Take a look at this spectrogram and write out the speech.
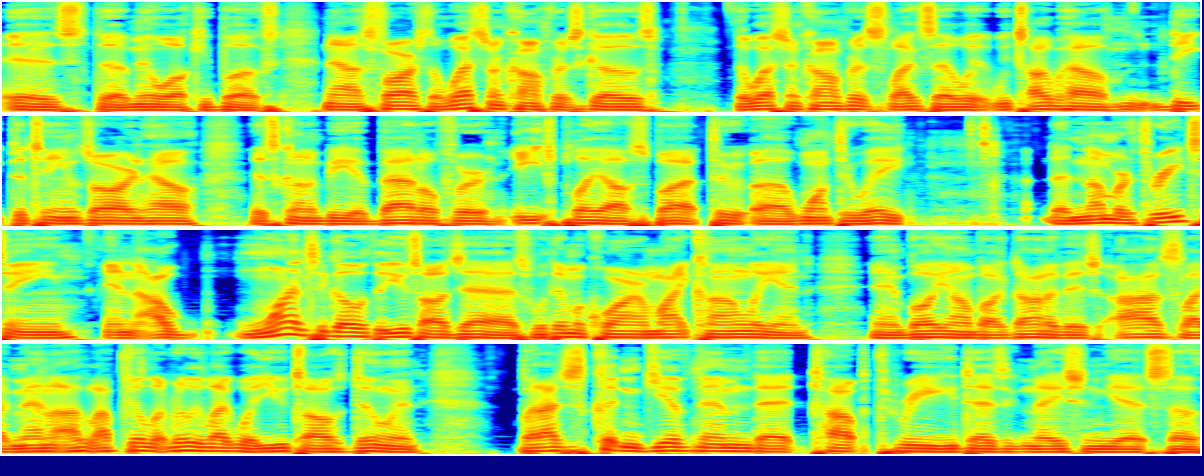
is the Milwaukee Bucks. Now, as far as the Western Conference goes, the Western Conference, like I said, we, we talk about how deep the teams are and how it's going to be a battle for each playoff spot through uh, one through eight. The number three team, and I wanted to go with the Utah Jazz with them acquiring Mike Conley and and Bojan Bogdanovic. I was like, man, I, I feel really like what Utah's doing but I just couldn't give them that top three designation yet. So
